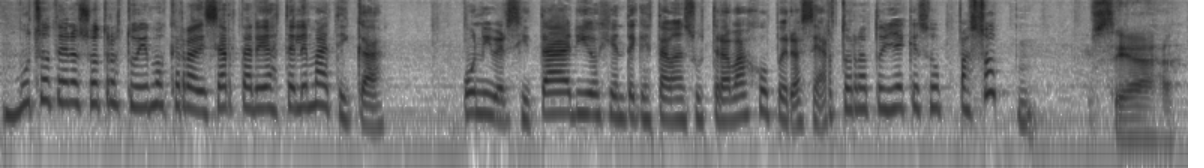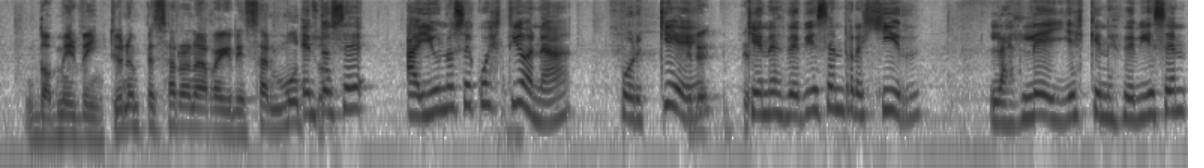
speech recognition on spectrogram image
muchos de nosotros tuvimos que realizar tareas telemáticas, universitarios, gente que estaba en sus trabajos, pero hace harto rato ya que eso pasó. O sea, 2021 empezaron a regresar mucho. Entonces, ahí uno se cuestiona por qué quienes debiesen regir las leyes, quienes debiesen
